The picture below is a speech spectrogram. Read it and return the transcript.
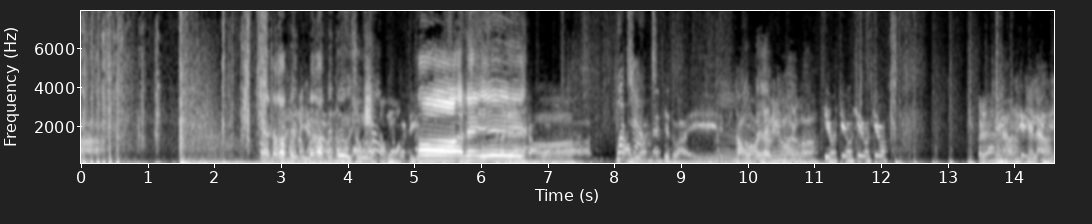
အာအာမကမင်းမကမင်းတို့ရှူအာအာအဲ့ဒါအေး Watch တော out! င်းပြတ်သွားအေးတောင်းတော့လည်းပြီးမှာတော့ကေဝကေဝကေဝကေဝအဲ့ဒါကဲလာကဲလာလေ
